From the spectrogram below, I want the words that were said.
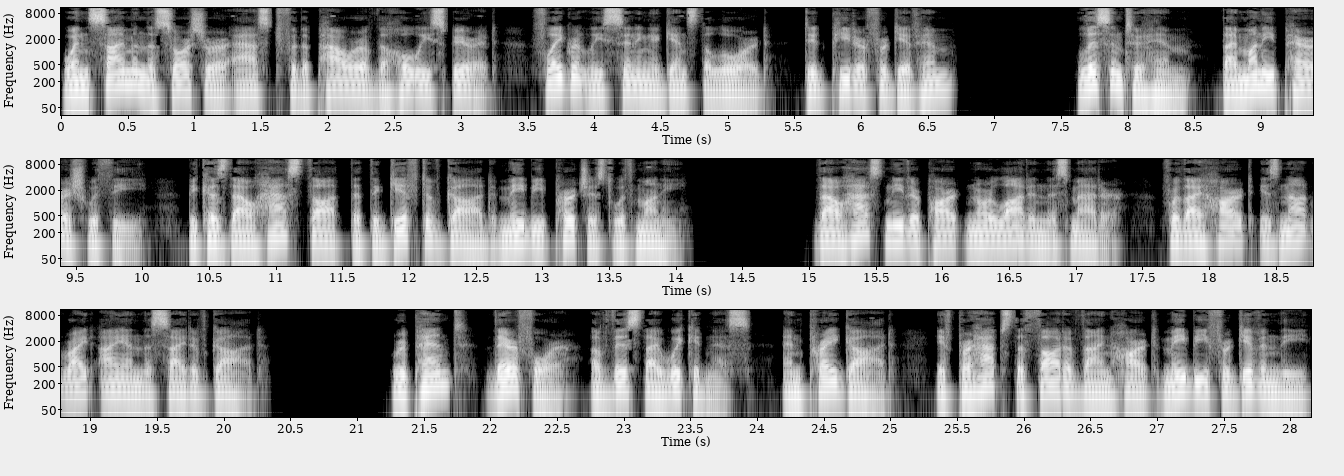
When Simon the sorcerer asked for the power of the Holy Spirit, flagrantly sinning against the Lord, did Peter forgive him? Listen to him, thy money perish with thee, because thou hast thought that the gift of God may be purchased with money. Thou hast neither part nor lot in this matter, for thy heart is not right I in the sight of God. Repent, therefore, of this thy wickedness, and pray God, if perhaps the thought of thine heart may be forgiven thee.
